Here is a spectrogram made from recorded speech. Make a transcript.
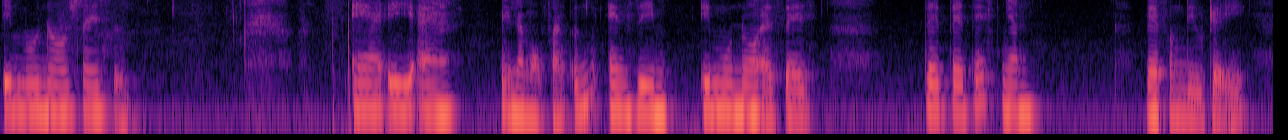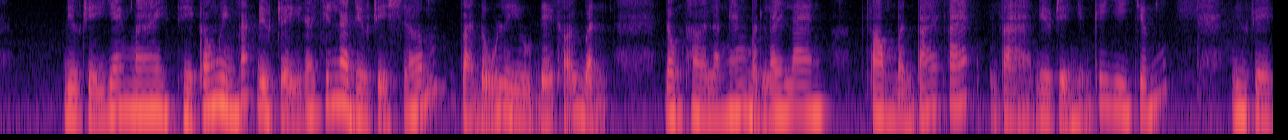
immunosation EIA đây là một phản ứng enzyme immunoassay TP test nhanh. Về phần điều trị điều trị giang mai thì có nguyên tắc điều trị đó chính là điều trị sớm và đủ liều để khỏi bệnh đồng thời là ngăn bệnh lây lan phòng bệnh tái phát và điều trị những cái di chứng. Điều trị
